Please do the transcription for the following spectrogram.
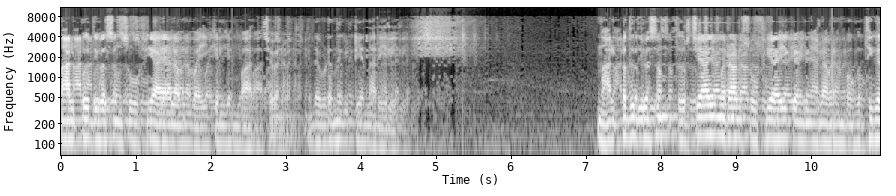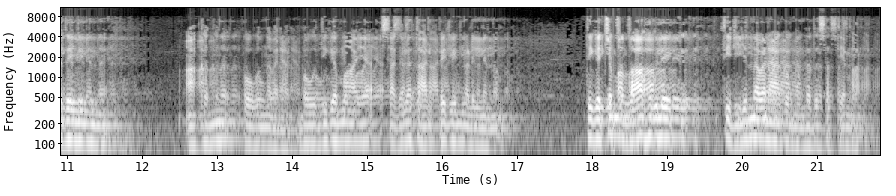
നാൽപ്പത് ദിവസം സൂഫിയായാൽ അവന് വൈകല്യം ബാധിച്ചവനാണ്. ഇതെവിടെ നിന്ന് കിട്ടിയെന്നറിയില്ല. നാൽപ്പത് ദിവസം തീർച്ചയായും ഒരാൾ സൂഫിയായി കഴിഞ്ഞാൽ അവൻ ഭൗതികതയിൽ നിന്ന് അകന്ന് പോകുന്നവനാണ്. ഭൗതികമായ സകല താല്പര്യങ്ങളിൽ നിന്നും തികച്ചും അള്ളാഹുവിലേക്ക് തിരിയുന്നവനാകുമെന്നത് സത്യമാണ്.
